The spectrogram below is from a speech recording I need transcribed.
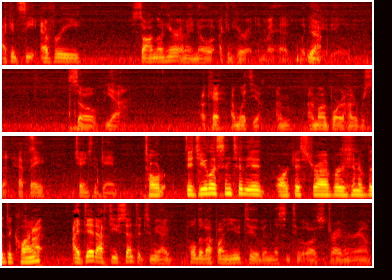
I can see every song on here, and I know I can hear it in my head like Yeah. immediately. So yeah, okay, I'm with you. I'm I'm on board 100. percent Hefe, change the game. total. Did you listen to the orchestra version of the Decline? I, I did after you sent it to me. I pulled it up on YouTube and listened to it while I was driving around.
